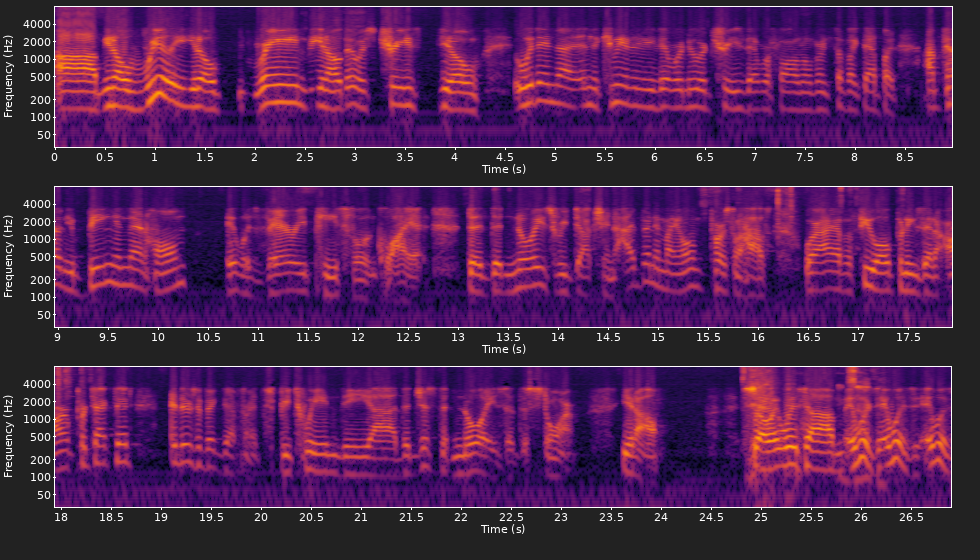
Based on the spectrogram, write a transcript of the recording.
Um, you know, really, you know, rain, you know, there was trees, you know, within the, in the community, there were newer trees that were falling over and stuff like that. But I'm telling you, being in that home, it was very peaceful and quiet. The the noise reduction. I've been in my own personal house where I have a few openings that aren't protected, and there's a big difference between the uh, the just the noise of the storm. You know. So it was um it was it was it was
